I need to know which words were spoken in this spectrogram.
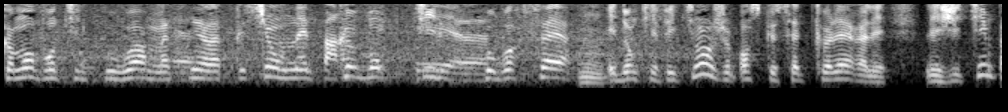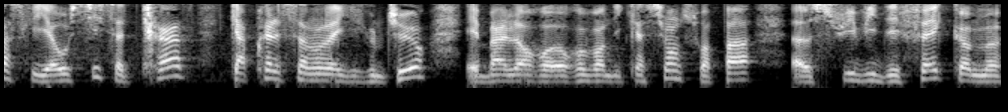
comment vont-ils pouvoir maintenir la pression Que vont-ils euh, pouvoir faire hmm. Et donc, effectivement, je pense que cette colère, elle est légitime parce qu'il y a aussi cette crainte qu'après le salon de l'agriculture, eh ben, leurs euh, revendications ne soient pas euh, suivies des faits comme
